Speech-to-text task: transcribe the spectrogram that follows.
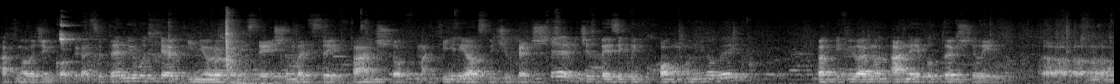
acknowledging copyright. So then you would have in your organization, let's say, a bunch of materials which you can share, which is basically common in a way. But if you are not unable to actually uh,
